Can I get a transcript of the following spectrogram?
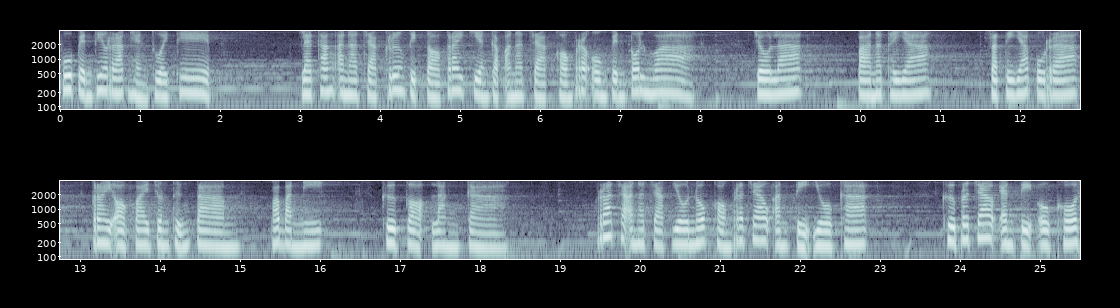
ผู้เป็นที่รักแห่งทวยเทพ และทั้งอาณาจักรเครื่องติดต่อใกล้เคียงกับอาณาจักรของพระองค์เป็นต้นว่า โจละ ปานัทยะ สัตยปุระไกลออกไปจนถึงตาม พระบันนิคือเกาะลังกา ราชอาณาจักรโยนกของพระเจ้าอันติโยคะ คือพระเจ้าแอนติโอโคส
